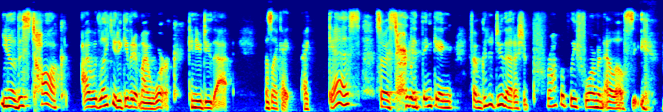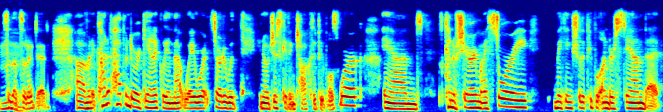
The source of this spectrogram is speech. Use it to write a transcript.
you know, this talk, I would like you to give it at my work. Can you do that? I was like, I, I guess. So I started thinking, if I'm going to do that, I should probably form an LLC. Mm. So that's hmm. what I did. Um, and it kind of happened organically in that way, where it started with, you know, just giving talks at people's work and kind of sharing my story, making sure that people understand that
